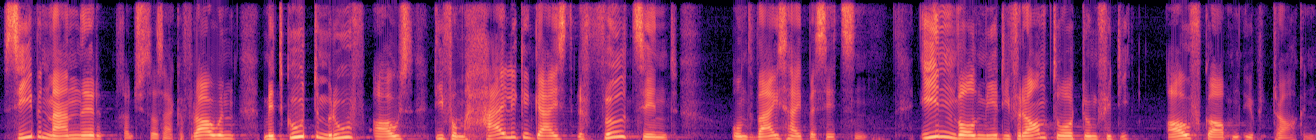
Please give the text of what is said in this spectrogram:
sieben Männer, kannst du so sagen, Frauen, mit gutem Ruf aus, die vom Heiligen Geist erfüllt sind und Weisheit besitzen. Ihnen wollen wir die Verantwortung für die Aufgaben übertragen.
